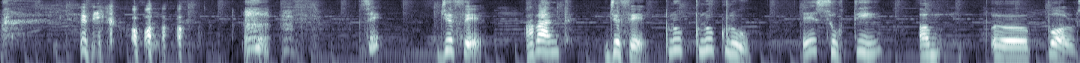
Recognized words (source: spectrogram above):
Je dic, oh. Sí, je fais, avant, je fais clou, clou, clou, et sortir amb euh, pols.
